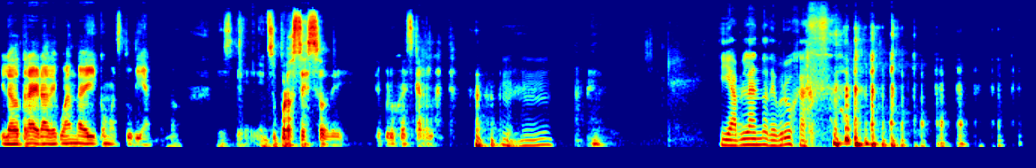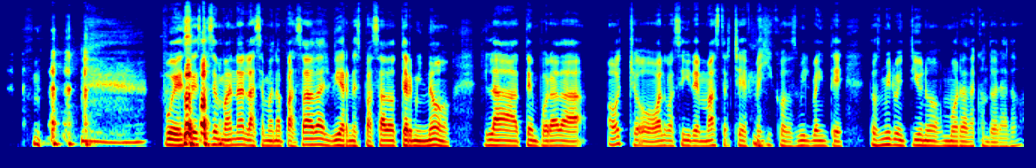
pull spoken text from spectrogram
y la otra era de Wanda ahí como estudiando, ¿no? Este, en su proceso de, Bruja Escarlata. Y hablando de brujas. pues esta semana, la semana pasada, el viernes pasado, terminó la temporada 8 o algo así de Masterchef México 2020-2021 Morada con Dorado.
